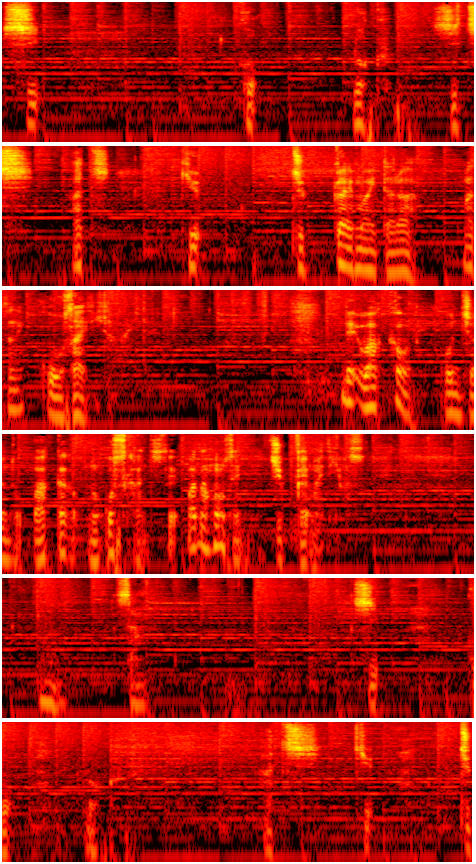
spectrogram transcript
4、5、6、7、8、9、10回巻いたら、またね、ここ押さえていただ。で輪っかをねこんにちはの輪っかが残す感じでまた本線に10回巻いていきます。3 4 5 6 8 9 10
